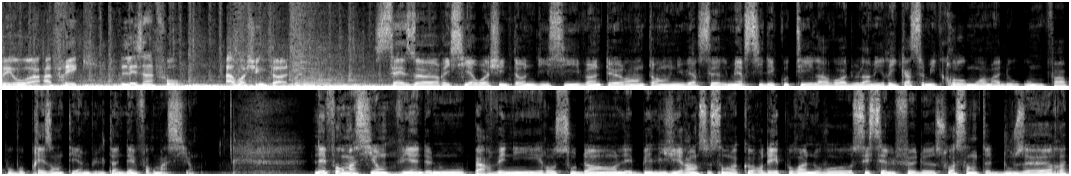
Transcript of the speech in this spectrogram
VOA Afrique, les infos. À Washington. 16h ici à Washington DC, 20h en temps universel. Merci d'écouter la voix de l'Amérique. À ce micro, Mohamedou Oumfa pour vous présenter un bulletin d'information. L'information vient de nous parvenir. Au Soudan, les belligérants se sont accordés pour un nouveau cessez-le-feu de 72 heures.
